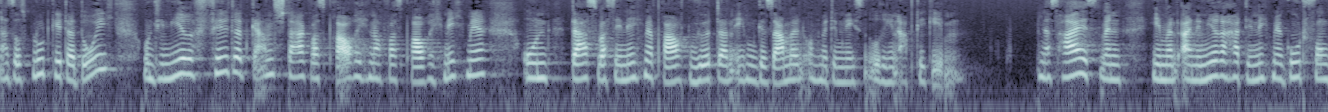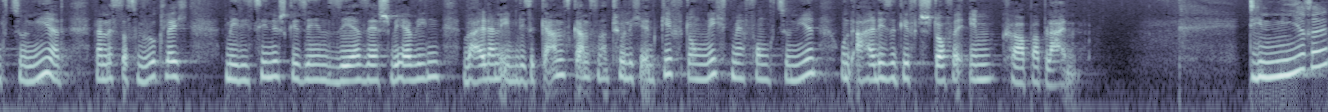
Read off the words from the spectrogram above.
Also das Blut geht da durch und die Niere filtert ganz stark, was brauche ich noch, was brauche ich nicht mehr. Und das, was sie nicht mehr braucht, wird dann eben gesammelt und mit dem nächsten Urin abgegeben. Das heißt, wenn jemand eine Niere hat, die nicht mehr gut funktioniert, dann ist das wirklich medizinisch gesehen sehr, sehr schwerwiegend, weil dann eben diese ganz, ganz natürliche Entgiftung nicht mehr funktioniert und all diese Giftstoffe im Körper bleiben. Die Niere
